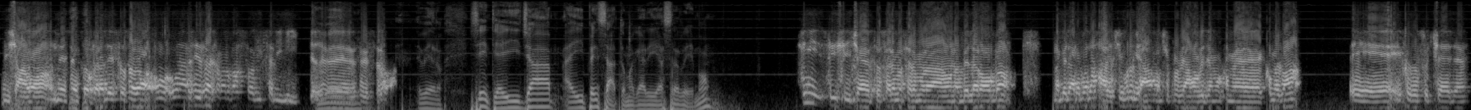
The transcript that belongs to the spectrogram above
diciamo, nel senso per adesso sono un artista ancora abbastanza di nicchia. È, eh, è vero. Senti, hai già hai pensato magari a Sanremo? Sì, sì, sì, certo, saremo, saremo una, una, bella roba, una bella roba da fare, ci proviamo, ci proviamo, vediamo come, come va e, e cosa succede.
